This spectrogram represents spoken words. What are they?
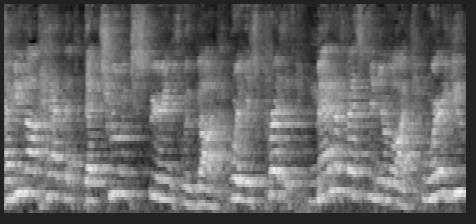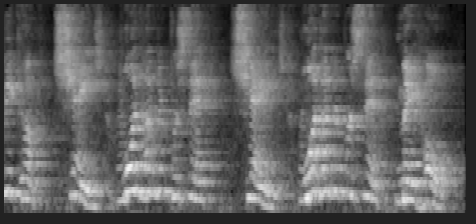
Have you not had that, that true experience with God where His presence manifests in your life, where you become changed, 100% changed, 100% made whole?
